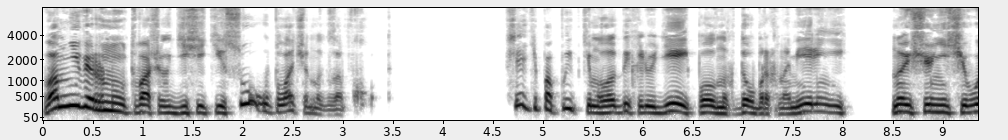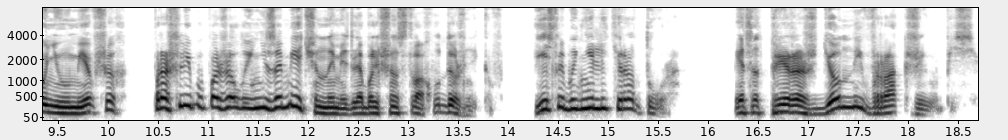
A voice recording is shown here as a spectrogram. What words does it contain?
Вам не вернут ваших десяти су, уплаченных за вход. Все эти попытки молодых людей, полных добрых намерений, но еще ничего не умевших, прошли бы, пожалуй, незамеченными для большинства художников, если бы не литература, этот прирожденный враг живописи.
